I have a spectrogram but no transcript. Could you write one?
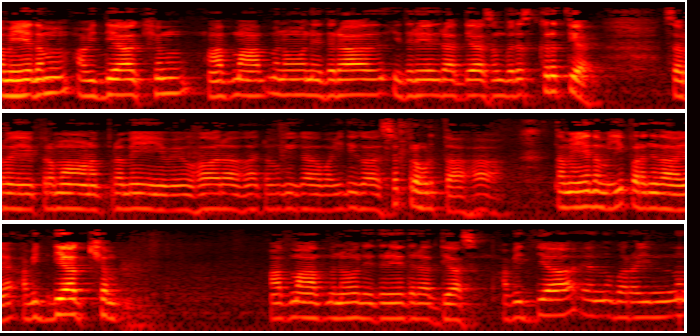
തമേതം അവിദ്യാഖ്യം ആത്മാത്മനോനെതിരാ അധ്യാസം പുരസ്കൃത്യ സർവേ പ്രമാണ പ്രമേയ വ്യവഹാര ലൗകിക വൈദിക സപ്രവൃത്താഹ. തമേതം ഈ പറഞ്ഞതായ അവിദ്യാഖ്യം ആത്മാത്മനോനെതിരേതര അധ്യാസം അവിദ്യ എന്ന് പറയുന്ന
